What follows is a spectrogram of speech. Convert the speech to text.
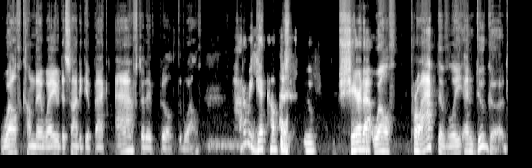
wealth come their way who decide to give back after they've built the wealth, how do we get companies to share that wealth proactively and do good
